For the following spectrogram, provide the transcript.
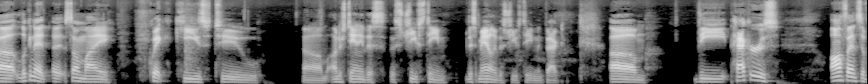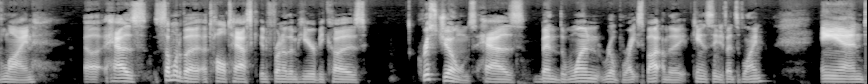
Uh, looking at uh, some of my quick keys to um, understanding this this Chiefs team, dismantling this Chiefs team. In fact, um, the Packers offensive line uh, has somewhat of a, a, tall task in front of them here because Chris Jones has been the one real bright spot on the Kansas City defensive line. And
